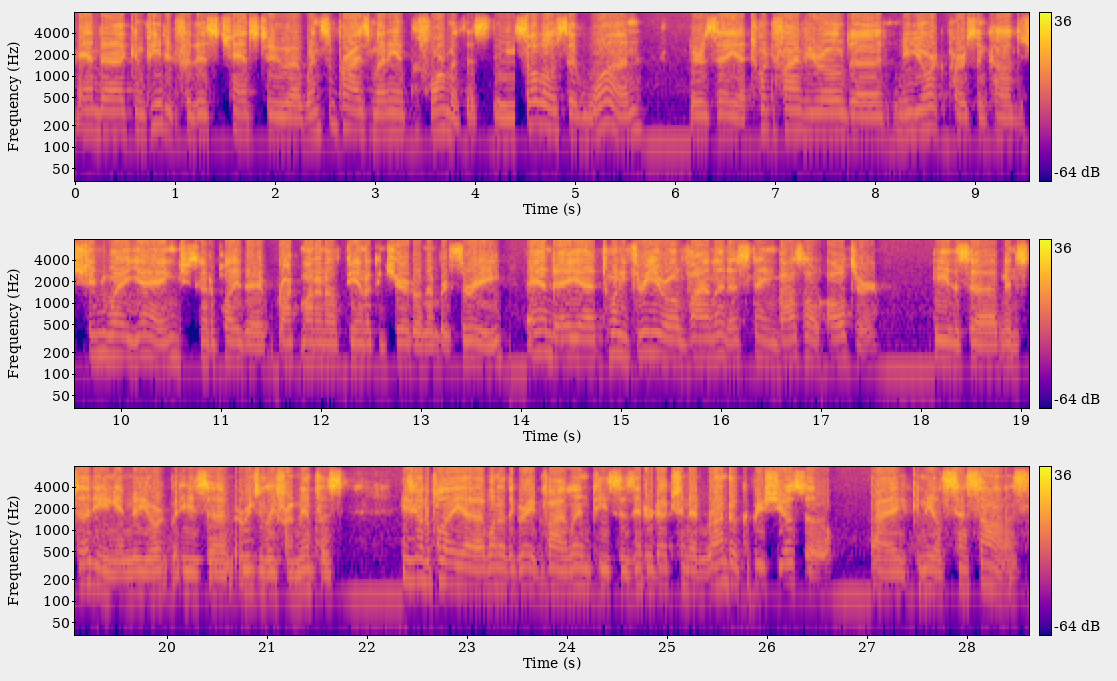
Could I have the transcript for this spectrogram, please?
and uh, competed for this chance to uh, win some prize money and perform with us. The soloist that won. There's a 25 year old uh, New York person called Shinwei Yang. She's going to play the Rachmaninoff Piano Concerto number three. And a 23 year old violinist named Basil Alter. He has uh, been studying in New York, but he's uh, originally from Memphis. He's going to play uh, one of the great violin pieces, Introduction and Rondo Capriccioso by Camille Saint-Saëns.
